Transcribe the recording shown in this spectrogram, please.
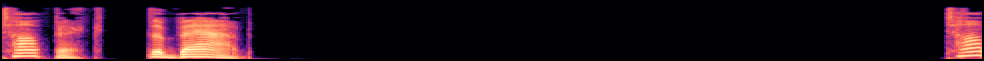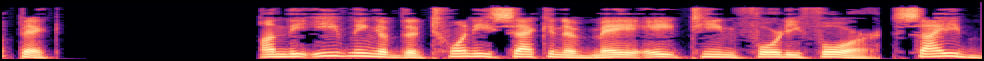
The Bab on the evening of the 22nd of May 1844, Sayyid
